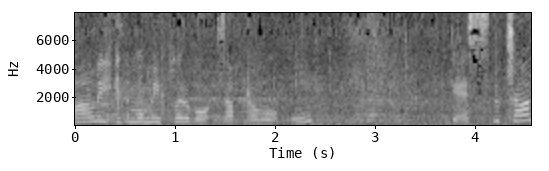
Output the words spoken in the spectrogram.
Ali idemo mi prvo zapravo u Guess dućan.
